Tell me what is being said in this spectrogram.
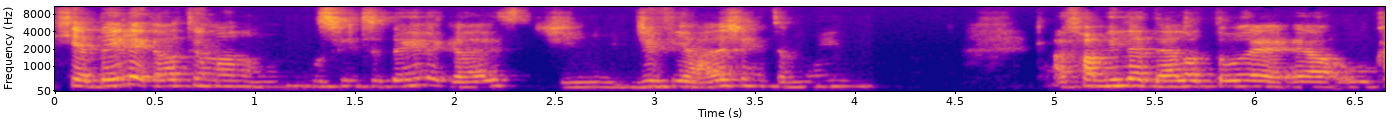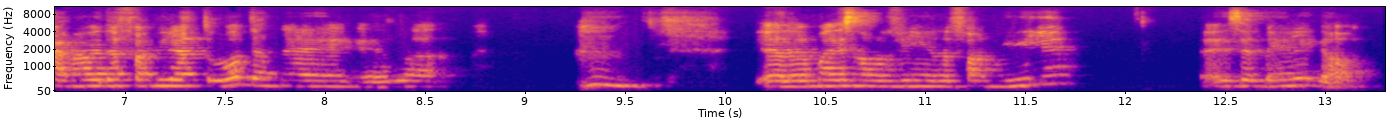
que é bem legal, tem uma, uns vídeos bem legais de, de viagem também. A família dela toda, é, é, o canal é da família toda, né? Ela, ela é a mais novinha da família, mas é bem legal.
